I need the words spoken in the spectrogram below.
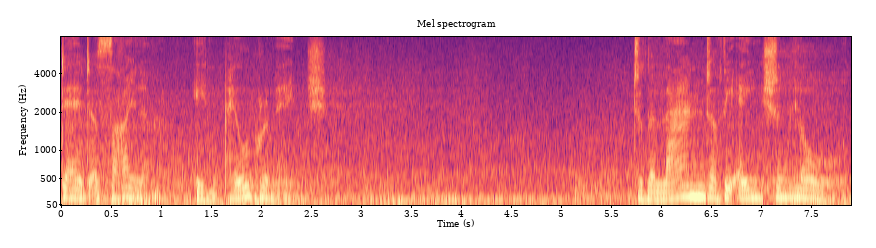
Undead asylum in pilgrimage to the land of the ancient lords.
